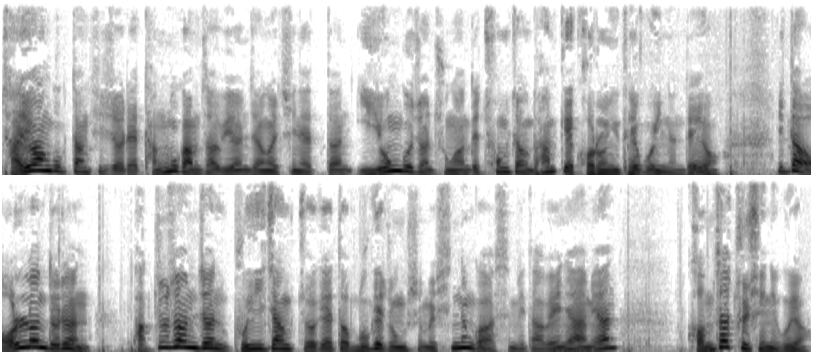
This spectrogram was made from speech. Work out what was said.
자유한국당 시절에 당무감사위원장을 지냈던 이용구 전 중앙대 총장도 함께 거론이 되고 있는데요. 일단 언론들은 박주선 전 부의장 쪽에 더 무게 중심을 싣는 것 같습니다. 왜냐하면 검사 출신이고요.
